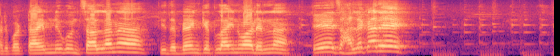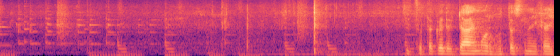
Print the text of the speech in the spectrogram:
अरे पण टाइम निघून चालला ना. तिथं बँकेत लाईन वाढेल ना. ए झालं का रे? तिचं तर कधी टाइमवर होतच नाही काही.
